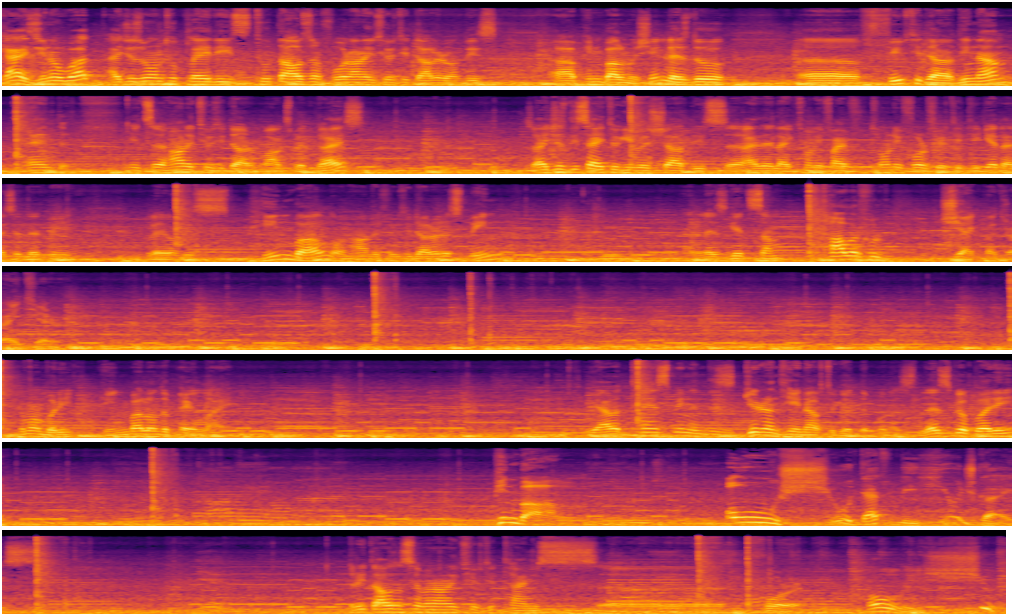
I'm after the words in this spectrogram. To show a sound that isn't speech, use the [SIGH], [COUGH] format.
guys you know what? I just want to play this 2450 dollar on this uh, pinball machine. Let's do uh, 50 dollar denom and it's a 150 dollar max bet guys. So i just decided to give a shot this uh, either like 25 2450 ticket. I said let me play on this pinball on 150 dollar spin. And let's get some powerful jackpot right here Come on, buddy. Pinball on the pay line. We have a 10 spin and this is guaranteed enough to get the bonus. Let's go, buddy. Pinball. Oh, shoot. That would be huge, guys. 3,750 times uh, 4. Holy shoot.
